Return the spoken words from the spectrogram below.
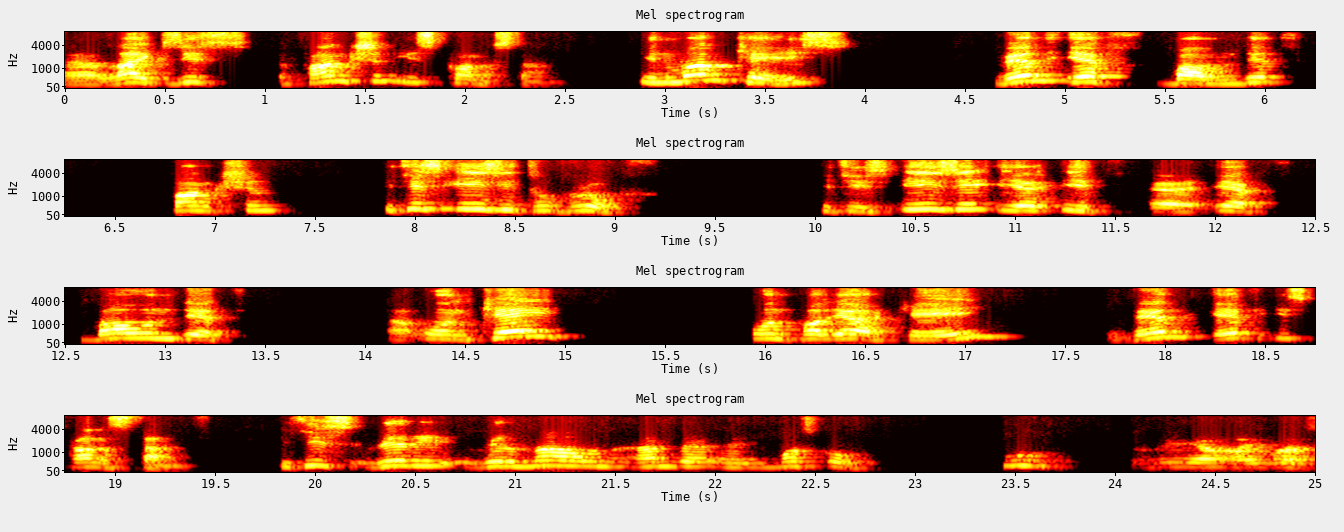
Uh, like this function is constant. In one case, when f bounded function, it is easy to prove. It is easy if uh, f bounded uh, on k, on polar k, then f is constant. It is very well known under uh, Moscow, who, where I was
